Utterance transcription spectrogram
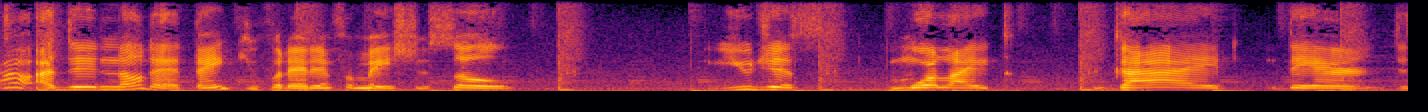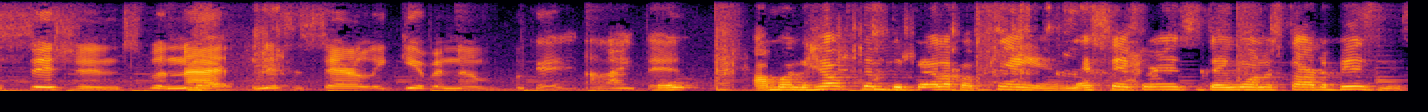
Oh, I didn't know that. Thank you for that information. So you just more like guide their decisions, but not necessarily giving them. Okay, I like that. I'm going to help them develop a plan. Let's say, for instance, they want to start a business.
